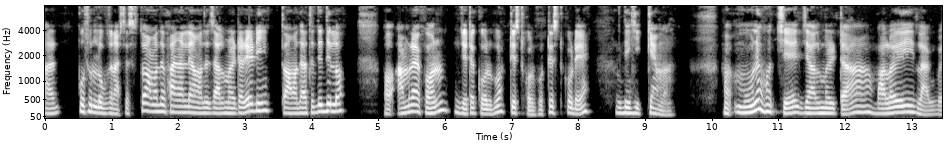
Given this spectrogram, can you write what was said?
আর প্রচুর লোকজন আসতেছে। তো আমাদের ফাইনালি আমাদের ঝালমুড়িটা রেডি তো আমাদের হাতে দিয়ে দিল। আমরা এখন যেটা করব টেস্ট করব। টেস্ট করে দেখি কেমন। মনে হচ্ছে জালমুড়িটা ভালোই লাগবে।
